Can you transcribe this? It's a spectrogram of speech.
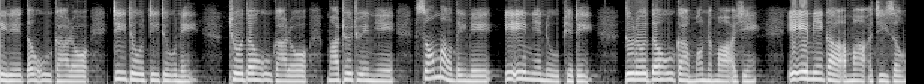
နေတဲ့သုံးဦးကတော့တီတိုတီတိုနေထိုသုံးဦးကတော့မထွေးထွေးမြင့်စောမောင်သိန်းနဲ့အေးအေးမြင့်တို့ဖြစ်တယ်။ သူတို့သုံးဦးကမောင်နှမအရင်အေးအေးမြင့်ကအမအကြီးဆုံး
